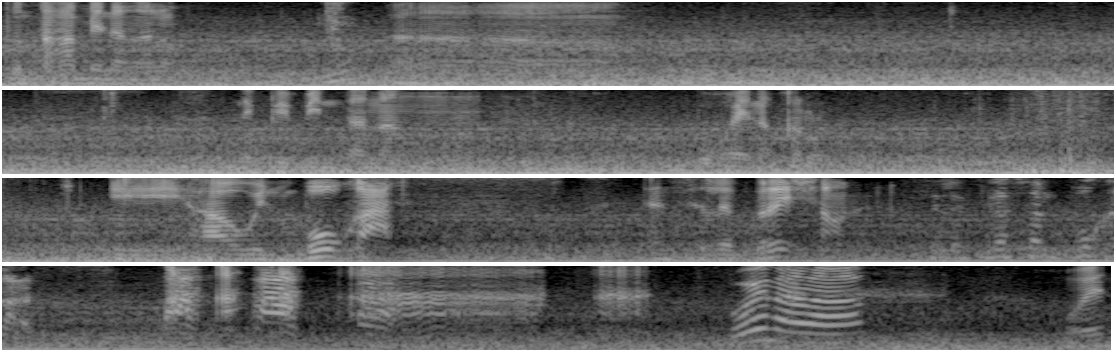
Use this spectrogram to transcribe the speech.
punta kami ng ano nagbibinta ng buhay ng karot ihawin bukas and celebration Celebration bukas. وين انا؟ when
